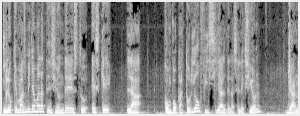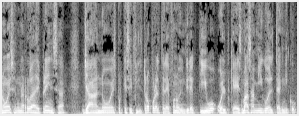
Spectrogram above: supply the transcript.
Y lo que más me llama la atención de esto es que la convocatoria oficial de la selección ya no es en una rueda de prensa, ya no es porque se filtró por el teléfono de un directivo o el que es más amigo del técnico,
